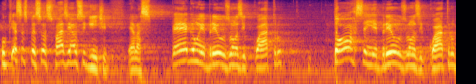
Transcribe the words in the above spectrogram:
O que essas pessoas fazem é o seguinte: elas pegam Hebreus 11, 4 torcem Hebreus 11:4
